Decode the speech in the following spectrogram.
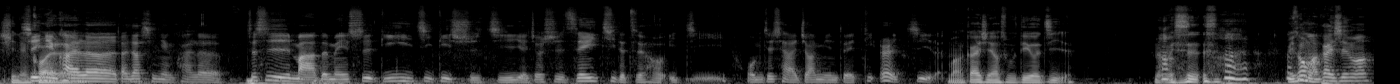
新年新年快乐！大家新年快乐。这是《马的没事》第一季第十集，也就是这一季的最后一集。我们接下来就要面对第二季了。马盖先要出第二季了，没没事。你看马盖先吗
